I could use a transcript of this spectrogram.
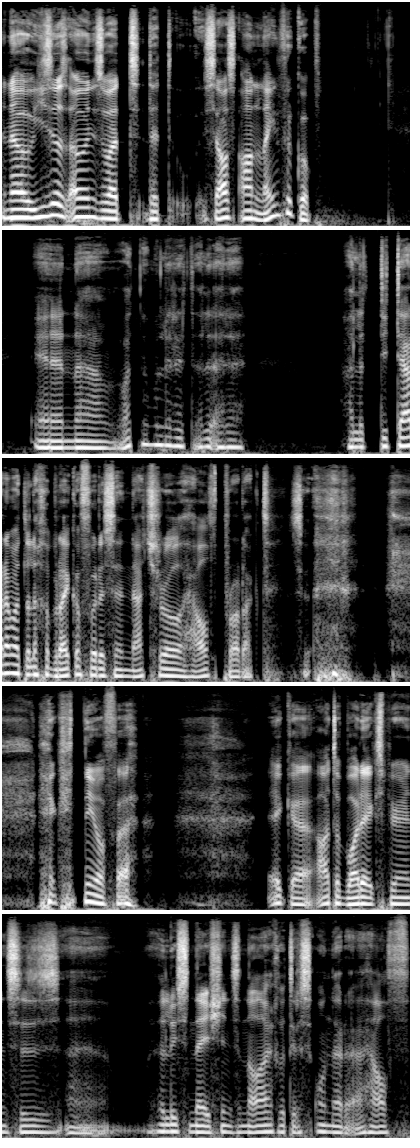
En nou, hier is ouwens wat dit selfs online verkoop. En uh, wat noem hulle dit? Hulle, hulle, hulle, die term wat hulle gebruik voor is a natural health product. So, ek weet nie of uh, ek uh, out-of-body experiences uh, hallucinations en al die goeders onder uh, health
